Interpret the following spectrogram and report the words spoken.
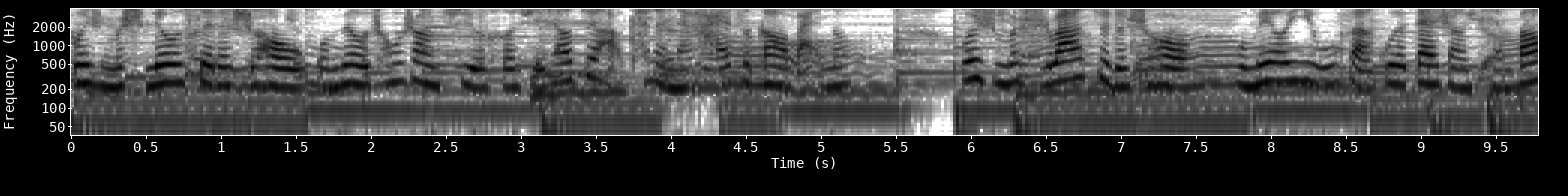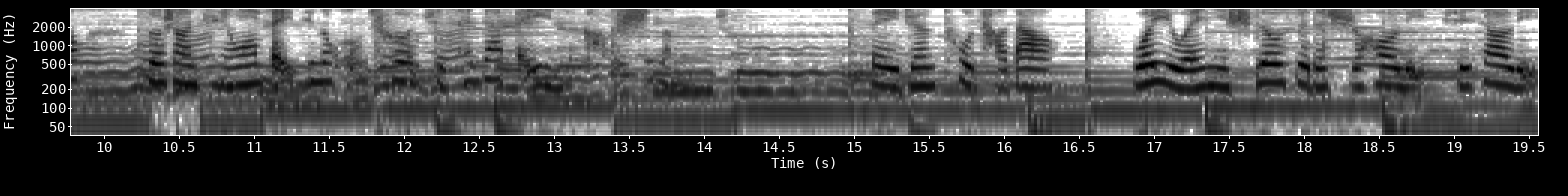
为什么十六岁的时候我没有冲上去和学校最好看的男孩子告白呢？为什么十八岁的时候我没有义无反顾地带上钱包？”坐上前往北京的火车去参加北影的考试呢？费真吐槽道：“我以为你十六岁的时候里学校里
